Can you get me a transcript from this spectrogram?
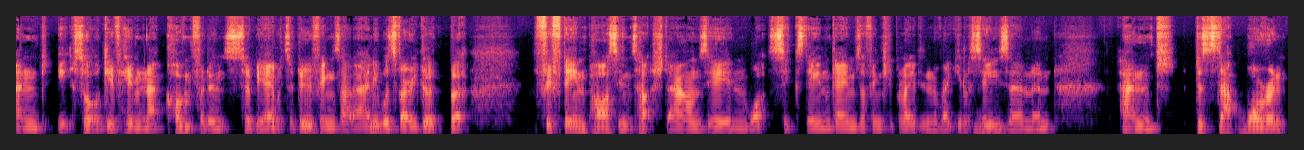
and it sort of give him that confidence to be able to do things like that. And he was very good, but 15 passing touchdowns in what 16 games I think he played in the regular mm. season, and and does that warrant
